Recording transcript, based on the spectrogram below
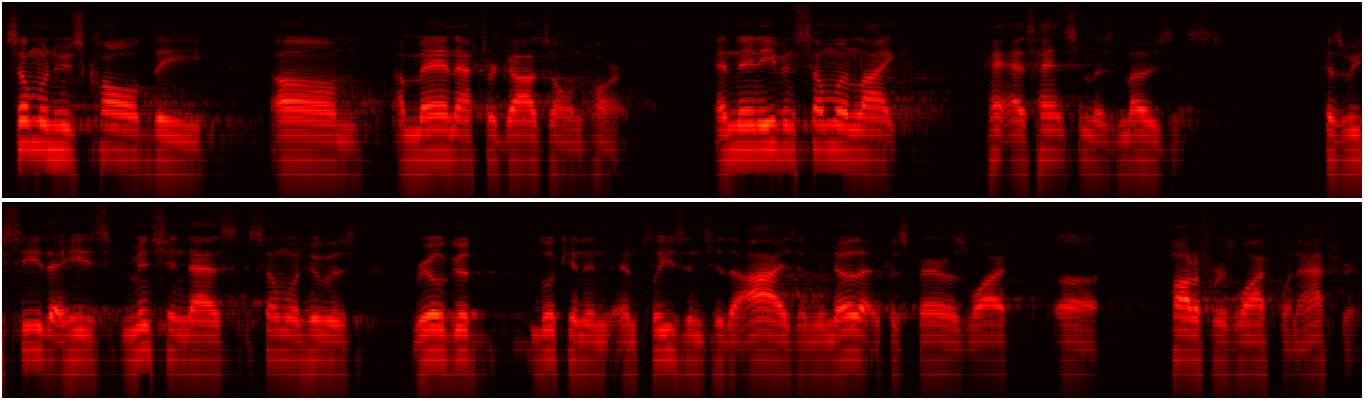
someone who's called the um, a man after God's own heart, and then even someone like as handsome as Moses, because we see that he's mentioned as someone who was real good looking and, and pleasing to the eyes, and we know that because Pharaoh's wife. Uh, Potiphar's wife went after him.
